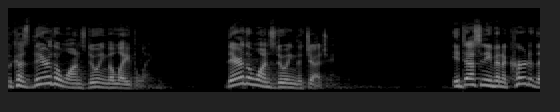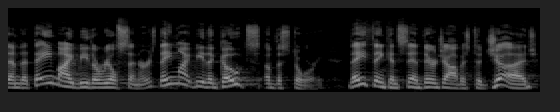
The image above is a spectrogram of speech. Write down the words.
because they're the ones doing the labeling, they're the ones doing the judging. It doesn't even occur to them that they might be the real sinners. They might be the goats of the story. They think instead their job is to judge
